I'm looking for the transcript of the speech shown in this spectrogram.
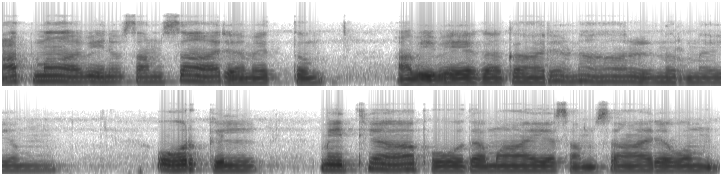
ആത്മാവിനു സംസാരമെത്തും അവിവേക കാരണാൽ നിർണയം. ഓർക്കിൽ മിഥ്യാഭൂതമായ സംസാരവും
